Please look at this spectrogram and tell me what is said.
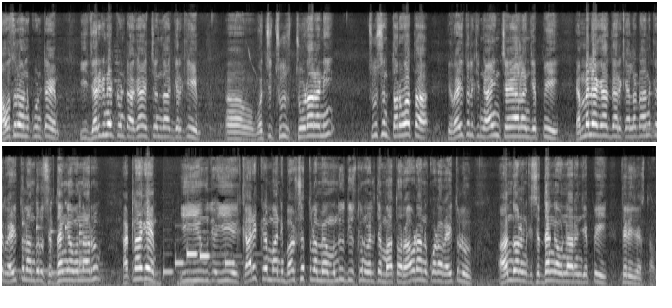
అవసరం అనుకుంటే ఈ జరిగినటువంటి అఘాయిత్యం దగ్గరికి వచ్చి చూ చూడాలని చూసిన తర్వాత ఈ రైతులకి న్యాయం చేయాలని చెప్పి ఎమ్మెల్యే గారి దగ్గరికి వెళ్ళడానికి రైతులందరూ సిద్ధంగా ఉన్నారు. అట్లాగే ఈ ఈ- కార్యక్రమాన్ని భవిష్యత్తులో మేము ముందుకు తీసుకుని వెళ్తే మాతో రావడానికి కూడా రైతులు ఆందోళనకి సిద్ధంగా ఉన్నారని చెప్పి తెలియజేస్తాం.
